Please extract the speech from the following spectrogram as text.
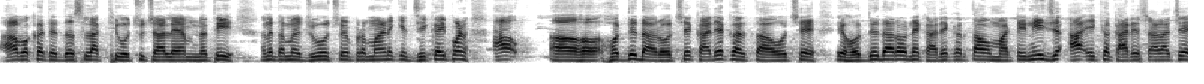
આ વખતે દસ લાખથી ઓછું ચાલે એમ નથી. અને તમે જુઓ છો એ પ્રમાણે કે જે કંઈ પણ આ હોદ્દેદારો છે, કાર્યકર્તાઓ છે, એ હોદ્દેદારો અને કાર્યકર્તાઓ માટેની જ આ એક કાર્યશાળા છે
